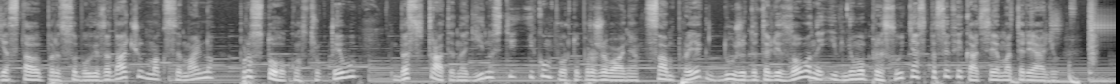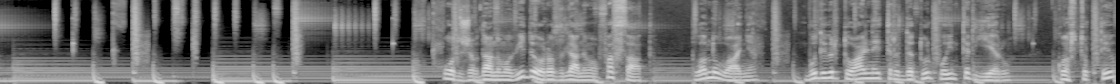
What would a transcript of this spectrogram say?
я ставив перед собою задачу максимально простого конструктиву без втрати надійності і комфорту проживання. Сам проєкт дуже деталізований і в ньому присутня специфікація матеріалів. Отже, в даному відео розглянемо фасад, планування, буде віртуальний 3D-тур по інтер'єру, конструктив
